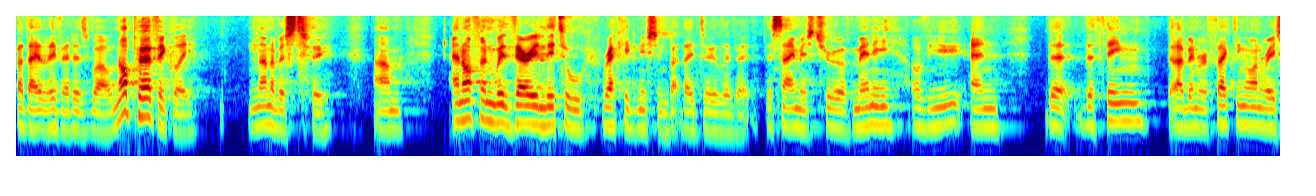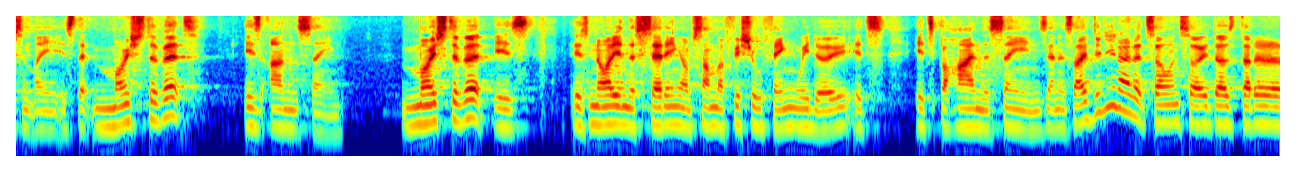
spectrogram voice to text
but they live it as well. Not perfectly, none of us do. Um, and often with very little recognition, but they do live it. The same is true of many of you. And the, the thing that I've been reflecting on recently is that most of it is unseen. Most of it is, is not in the setting of some official thing we do. It's, it's behind the scenes. And it's like, did you know that so and so does da da da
